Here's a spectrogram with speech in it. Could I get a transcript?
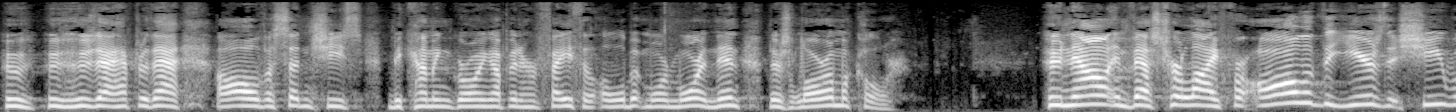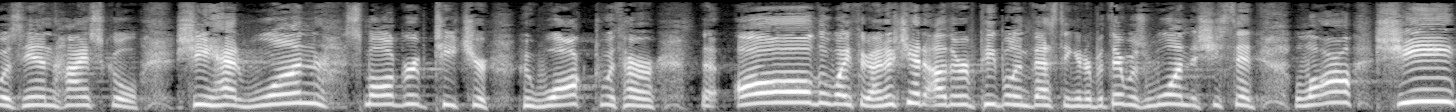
who, who, who's after that, all of a sudden she's becoming, growing up in her faith a, little bit more and more. And then there's Laura McCullough who now invests her life for all of the years that she was in high school. She had one small group teacher who walked with her all the way through. I know she had other people investing in her, but there was one that she said, Laurel, she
